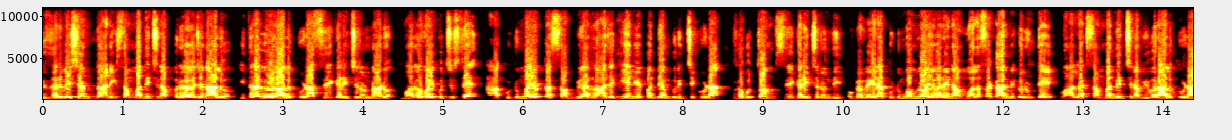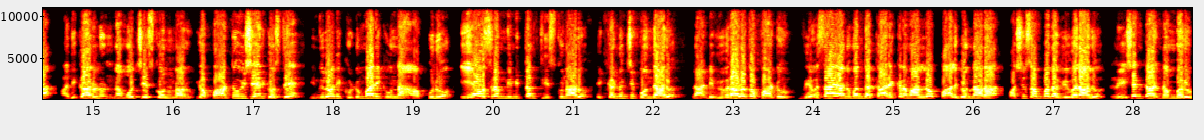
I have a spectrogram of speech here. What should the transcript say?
రిజర్వేషన్ దానికి సంబంధించిన ప్రయోజనాలు ఇతర వివరాలు కూడా సేకరించనున్నారు. మరోవైపు చూస్తే ఆ కుటుంబ యొక్క సభ్యుల రాజకీయ నేపథ్యం గురించి కూడా ప్రభుత్వం సేకరించనుంది ఒకవేళ కుటుంబంలో ఎవరైనా వలస కార్మికులు ఉంటే వాళ్ళకు సంబంధించిన వివరాలు కూడా అధికారులు నమోదు చేసుకోనున్నారు. ఇక పార్ట్ టూ విషయానికి వస్తే ఇందులోని కుటుంబానికి ఉన్న అప్పును ఏ అవసరం నిమిత్తం తీసుకున్నారు ఎక్కడి నుంచి పొందారు లాంటి వివరాలతో పాటు వ్యవసాయ అనుబంధ కార్యక్రమాల్లో పాల్గొన్నారా పశు సంపద వివరాలు రేషన్ కార్డు నంబరు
